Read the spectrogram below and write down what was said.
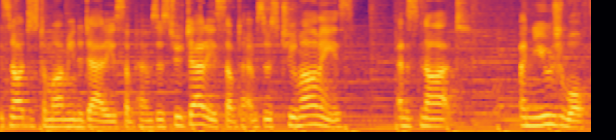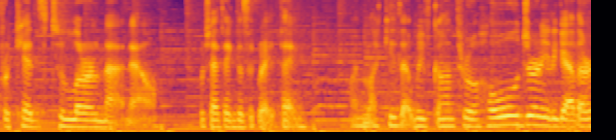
it's not just a mommy and a daddy. Sometimes there's two daddies, sometimes there's two mommies. And it's not unusual for kids to learn that now, which I think is a great thing. I'm lucky that we've gone through a whole journey together.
